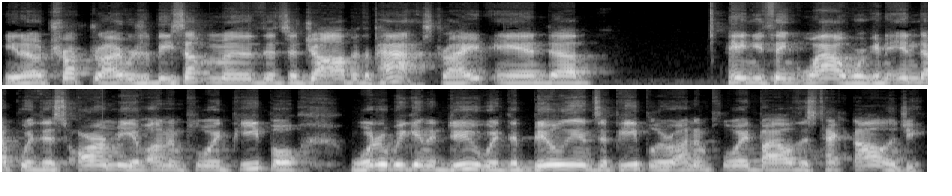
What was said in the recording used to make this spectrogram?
you know truck drivers would be something uh, that's a job of the past, right? And um, and you think, wow, we're going to end up with this army of unemployed people. What are we going to do with the billions of people who are unemployed by all this technology?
